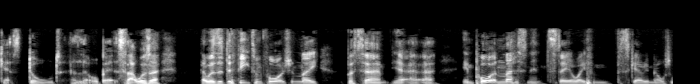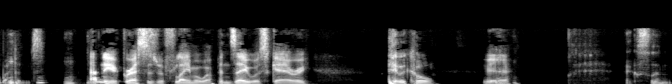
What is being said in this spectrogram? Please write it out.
gets dulled a little bit. So that was a that was a defeat, unfortunately. But um, yeah, a, a important lesson in stay away from scary mortar weapons. and the aggressors with flamer weapons, they were scary. They were cool. Yeah. Excellent.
